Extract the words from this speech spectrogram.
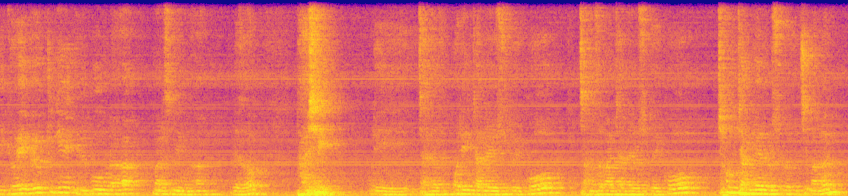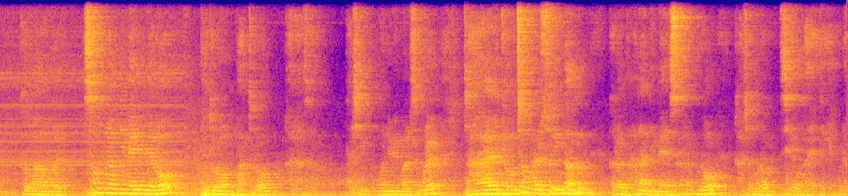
이 교회 교육 중에 일부나 말씀이구나. 그래서 다시 우리 자녀, 어린 자녀일 수도 있고, 장성한 자녀일 수도 있고, 청장년일 수도 있지만은 그 마음을 성령님의 은혜로 부드러운 밭으로 갈아서 다시 부모님의 말씀을 잘 경청할 수 있는 그런 하나님의 사람으로 가정으로 세워가야 되겠구나.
